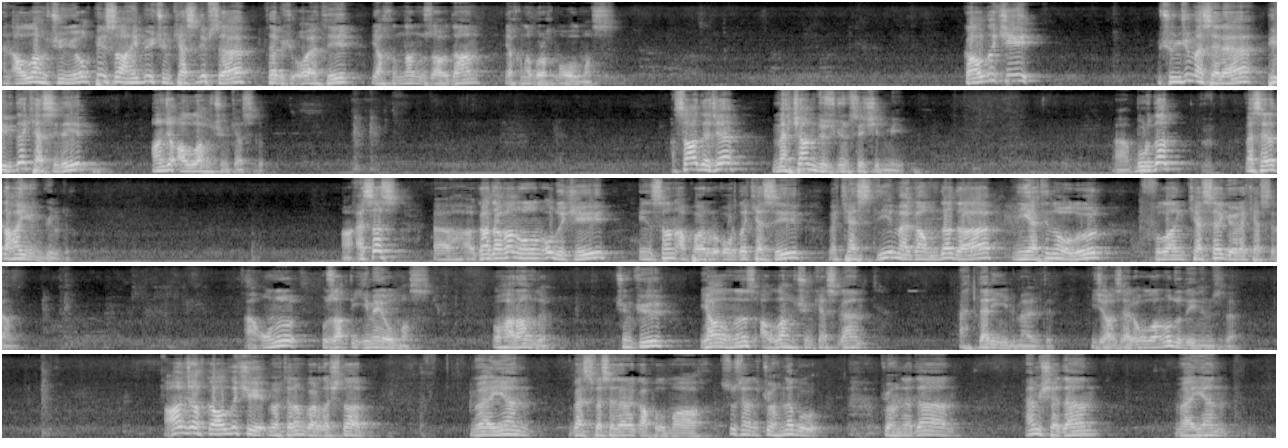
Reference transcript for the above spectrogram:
Yəni Allah üçün yox, pir sahibi üçün kəsilibsə, təbii ki, o əti yaxından, uzaqdan yaxına buraxmaq olmaz. Qaldı ki, üçüncü məsələ pirdə kəsilib, ancaq Allah üçün kəsilib. Sadəcə məkan düzgün seçilməyib. Burada məsələ daha yüngüldür. Əsas ə, qadağan olan odur ki, insan aparır orada kəsib və kəsdiyi məqamda da niyyəti nə olur? Filan kəsə görə kəsirəm. Ha, onu uzaq yemək olmaz. O haramdır. Çünki yalnız Allah üçün kəsilən ətləri yeyilməlidir. İcazəli olan odur dinimizdə. Ancaq qaldı ki, möhtərəm qardaşlar, müəyyən vəsvəsələrə qapılmaq, xüsusən köhnə bu köhnədən, həmişədən müəyyən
